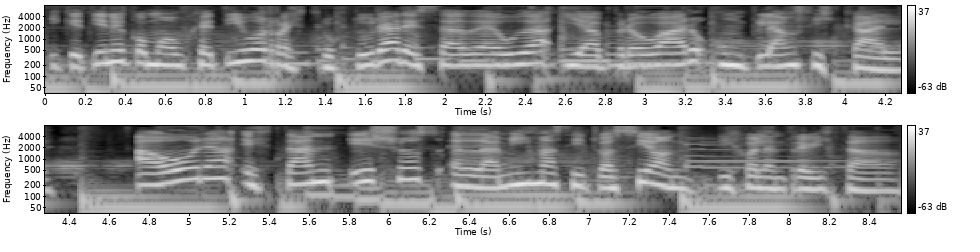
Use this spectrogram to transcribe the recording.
y que tiene como objetivo reestructurar esa deuda y aprobar un plan fiscal. Ahora están ellos en la misma situación, dijo la entrevistada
